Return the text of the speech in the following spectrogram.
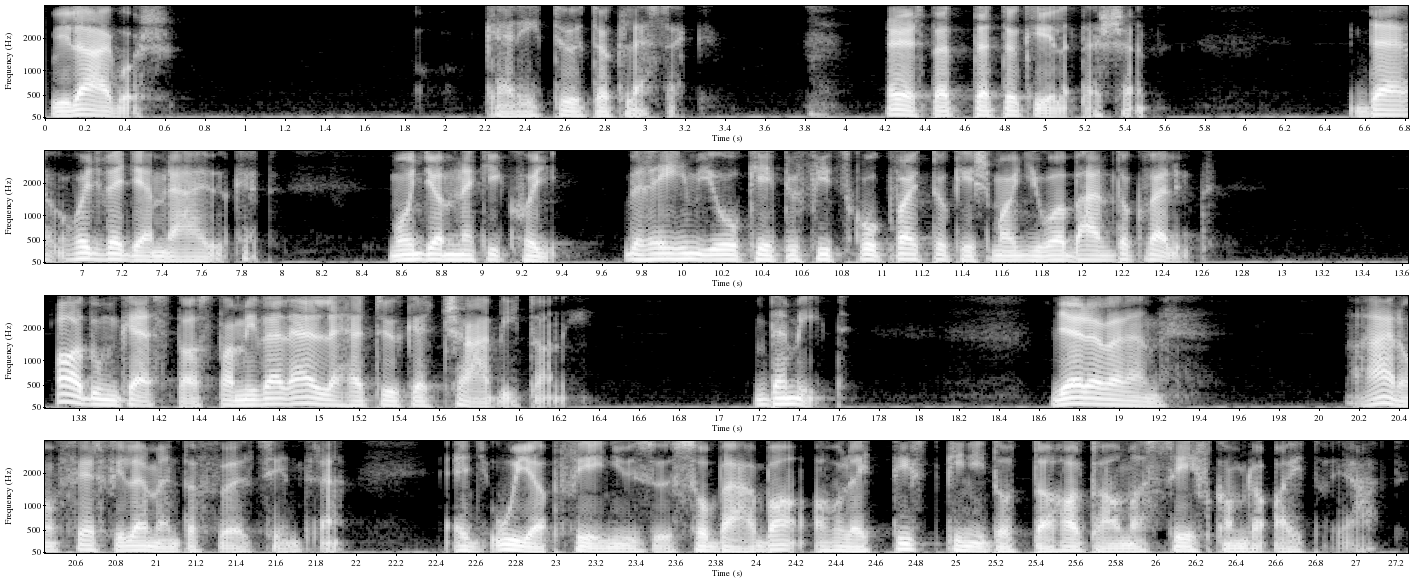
Világos? Kerítőtök leszek. Értette tökéletesen. De hogy vegyem rá őket? Mondjam nekik, hogy rém jóképű fickók vagytok, és majd jól bántok velük? Adunk ezt-azt, amivel el lehet őket csábítani. De mit? Gyere velem! A három férfi lement a földszintre. Egy újabb fényűző szobába, ahol egy tiszt kinyitotta a hatalmas széfkamra ajtaját.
